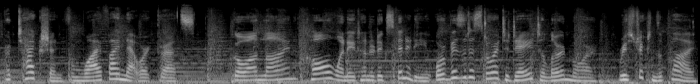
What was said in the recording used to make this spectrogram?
protection from Wi Fi network threats. Go online, call 1 800 Xfinity, or visit a store today to learn more. Restrictions apply.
